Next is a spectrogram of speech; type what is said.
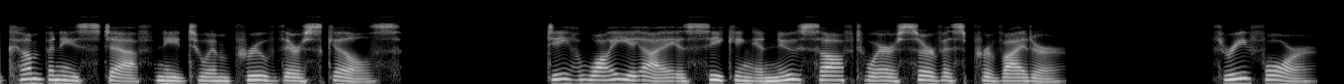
company's staff need to improve their skills. D Huawei is seeking a new software service provider. 3 4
